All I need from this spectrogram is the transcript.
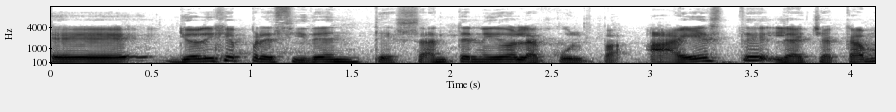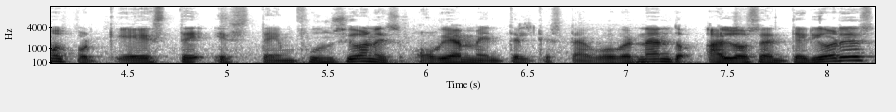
Eh, yo dije presidentes han tenido la culpa. A este le achacamos porque este está en funciones, obviamente el que está gobernando. A los anteriores,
